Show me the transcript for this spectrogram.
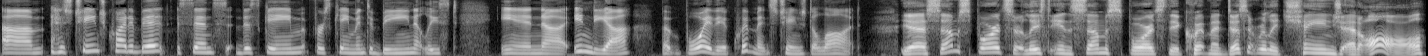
um, has changed quite a bit since this game first came into being, at least in uh, India. But boy, the equipment's changed a lot. Yeah, some sports, or at least in some sports, the equipment doesn't really change at all.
